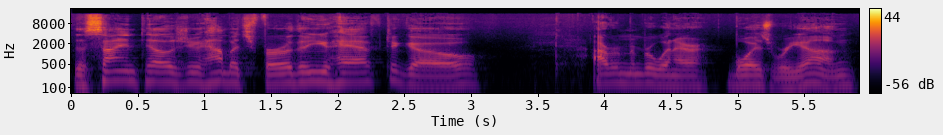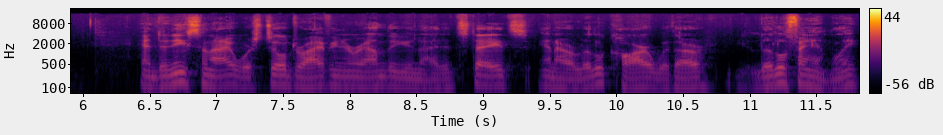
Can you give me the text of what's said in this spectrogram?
The sign tells you how much further you have to go. I remember when our boys were young, and Denise and I were still driving around the United States in our little car with our little family,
